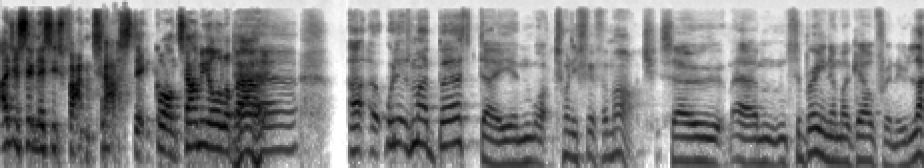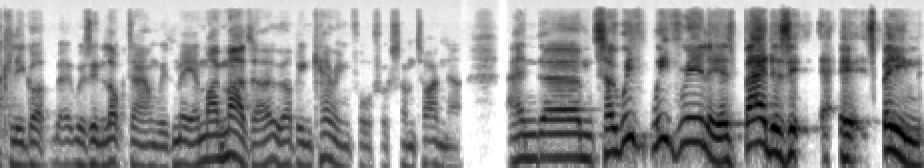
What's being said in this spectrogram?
I just think this is fantastic. Go on, tell me all about it. Uh, uh, well, it was my birthday in what 25th of March. So um, Sabrina, my girlfriend, who luckily got uh, was in lockdown with me, and my mother, who I've been caring for for some time now, and um, so we've we've really, as bad as it it's been,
